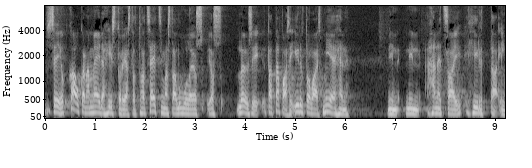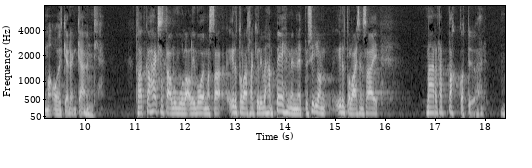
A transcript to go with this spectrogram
se ei ole kaukana meidän historiasta. 1700-luvulla, jos, jos löysi tai tapasi irtolaismiehen, niin, niin hänet sai hirttää ilman oikeudenkäyntiä. Mm. 1800-luvulla oli voimassa, irtolaislaki oli vähän pehmennetty, silloin irtolaisen sai määrätä pakkotyöhön. Mm.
